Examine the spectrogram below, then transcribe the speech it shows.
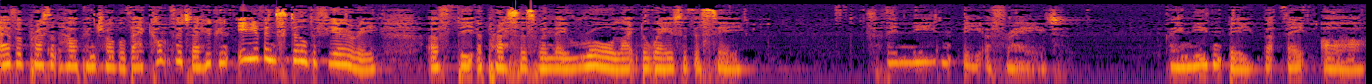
ever present help in trouble, their comforter who can even still the fury of the oppressors when they roar like the waves of the sea. They needn't be afraid. They needn't be, but they are.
